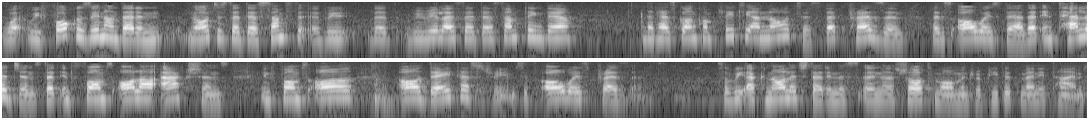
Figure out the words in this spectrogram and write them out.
What we focus in on that and notice that there's something uh, we, that we realize that there's something there that has gone completely unnoticed. That present that is always there. That intelligence that informs all our actions, informs all all data streams. It's always present. So we acknowledge that in a, in a short moment, repeated many times,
